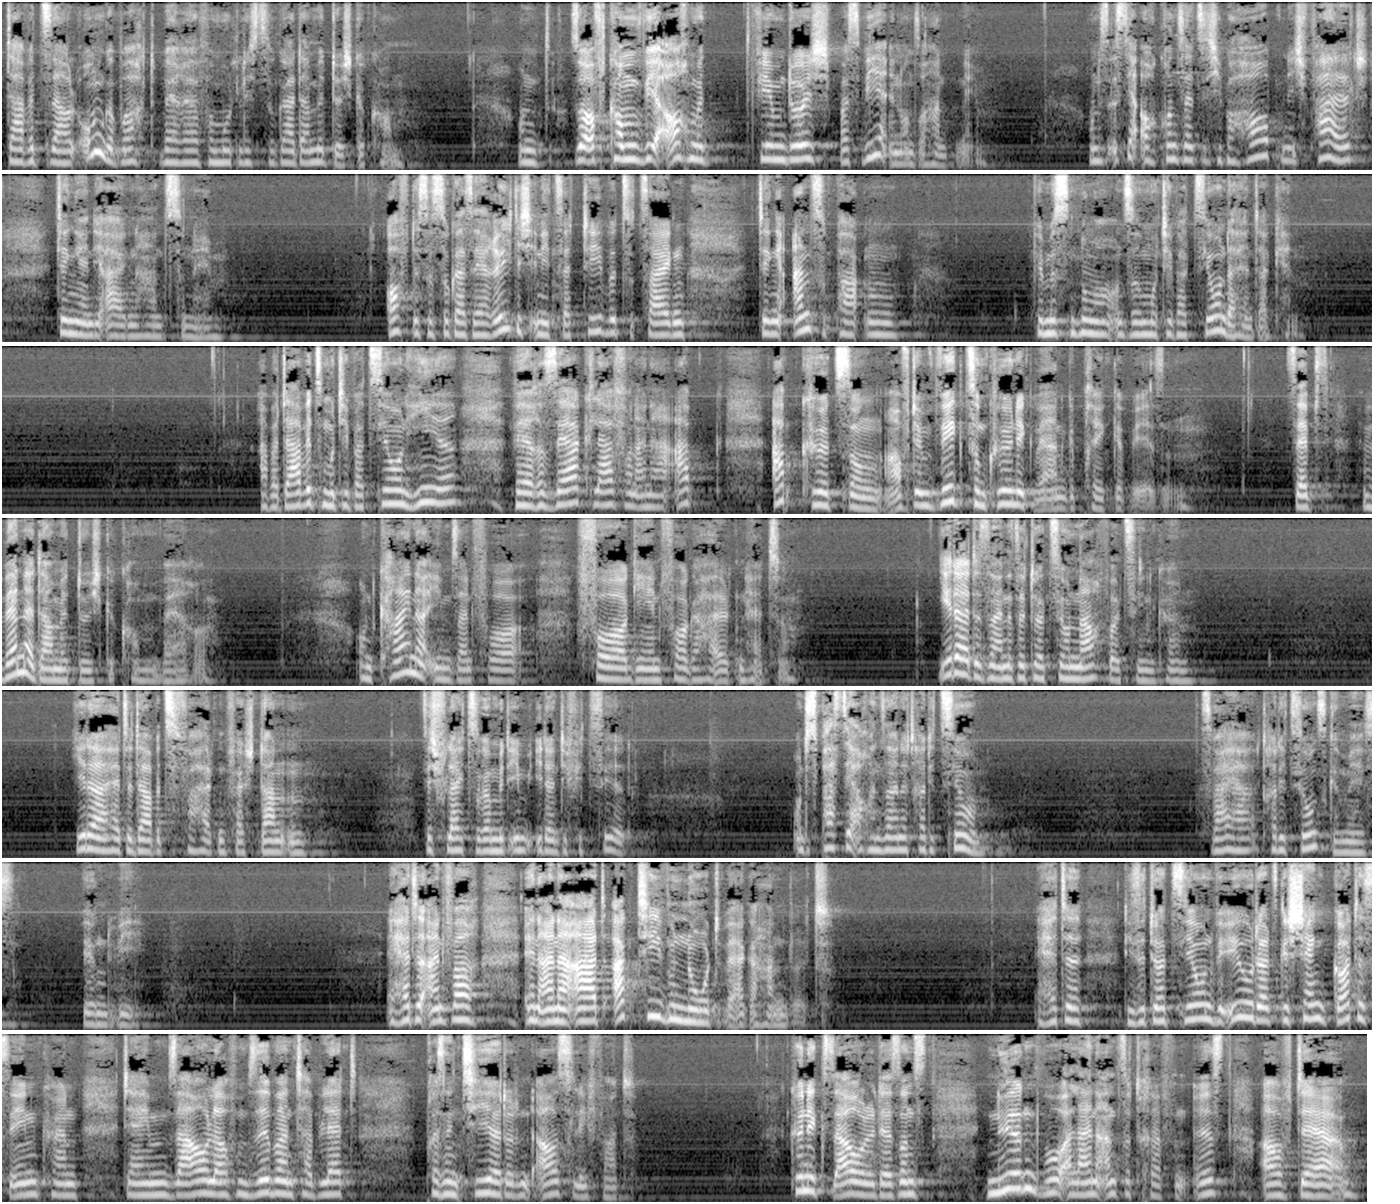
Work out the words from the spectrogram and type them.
David Saul umgebracht, wäre er vermutlich sogar damit durchgekommen. Und so oft kommen wir auch mit vielem durch, was wir in unsere Hand nehmen. Und es ist ja auch grundsätzlich überhaupt nicht falsch, Dinge in die eigene Hand zu nehmen. Oft ist es sogar sehr richtig, Initiative zu zeigen, Dinge anzupacken. Wir müssen nur unsere Motivation dahinter kennen. Aber Davids Motivation hier wäre sehr klar von einer Ab Abkürzung auf dem Weg zum Königwerden geprägt gewesen. Selbst wenn er damit durchgekommen wäre und keiner ihm sein Vor Vorgehen vorgehalten hätte. Jeder hätte seine Situation nachvollziehen können. Jeder hätte Davids Verhalten verstanden, sich vielleicht sogar mit ihm identifiziert. Und es passt ja auch in seine Tradition. Es war ja traditionsgemäß irgendwie. Er hätte einfach in einer Art aktiven Notwehr gehandelt. Er hätte die Situation wie Ehud als Geschenk Gottes sehen können, der ihm Saul auf dem silbernen Tablett präsentiert und ausliefert. König Saul, der sonst nirgendwo alleine anzutreffen ist, auf der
